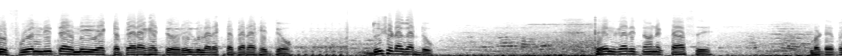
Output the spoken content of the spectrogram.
এই ফুয়েল নিতে হলে একটা প্যারা খাইতো রেগুলার একটা প্যারা খাইতো দুশো টাকার দৌ। তেল গাড়িতে অনেকটা আছে বাট এত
